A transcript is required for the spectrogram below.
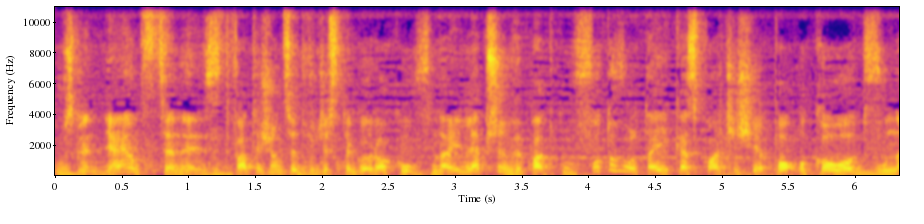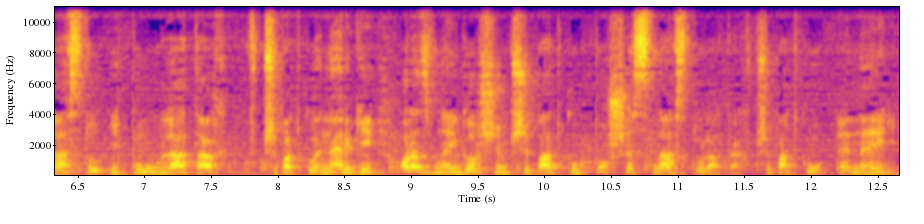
Uwzględniając ceny z 2020 roku, w najlepszym wypadku fotowoltaika spłaci się po około 12,5 latach w przypadku energii oraz w najgorszym przypadku po 16 latach w przypadku Enei.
